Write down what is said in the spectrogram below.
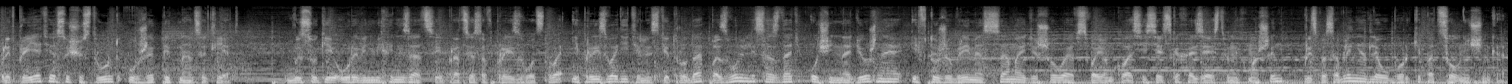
Предприятие существует уже 15 лет. Высокий уровень механизации процессов производства и производительности труда позволили создать очень надежное и в то же время самое дешевое в своем классе сельскохозяйственных машин приспособление для уборки подсолнечника.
